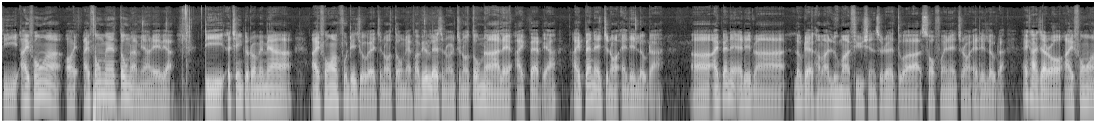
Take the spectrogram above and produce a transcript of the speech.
ဒီ iPhone က iPhone ပဲသုံးတာများတယ်ဗျဒီအချိန်တော်တော်များများ iPhone က footage ကိုပဲကျွန်တော်သုံးတယ်ဘာဖြစ်လဲဆိုတော့ကျွန်တော်သုံးတာကလည်း iPad ဗျာ iPad နဲ့ကျွန်တော် edit လုပ်တာအာ iPad နဲ့ edit မှာလုပ်တဲ့အခါမှာ Luma Fusion ဆိုတဲ့သူက software နဲ့ကျွန်တော် edit လုပ်တာအဲ့ခါကျတော့ iPhone က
